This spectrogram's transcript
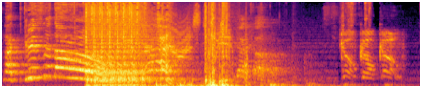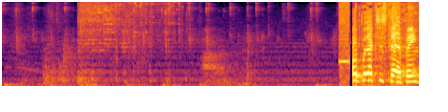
Na crista da onda! E acaba. Vamos pro X-Step, hein?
